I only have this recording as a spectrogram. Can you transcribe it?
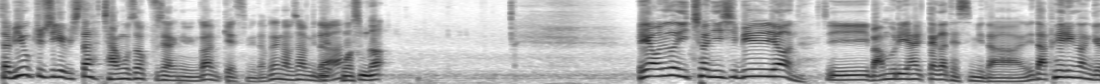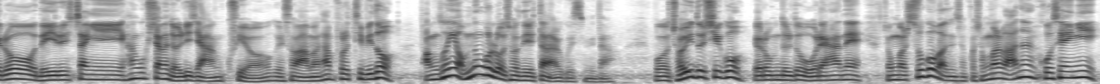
자, 미국 주식의 봅시다. 장우석 부사장님과 함께했습니다. 부사장 감사합니다. 네, 고맙습니다. 예, 어느덧 2021년 이 마무리할 때가 됐습니다. 이 나페링 관계로 내일은 시장이 한국 시장은 열리지 않고요. 그래서 아마 3프로 TV도 방송이 없는 걸로 저는 일단 알고 있습니다. 뭐 저희도 쉬고 여러분들도 올해 한 해 정말 수고 많으셨고 정말 많은 고생이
